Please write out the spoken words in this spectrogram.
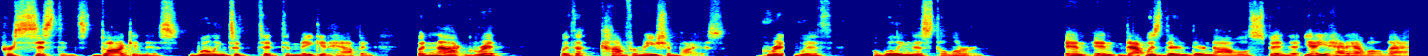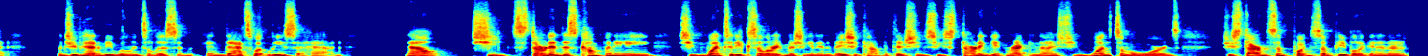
persistence, doggedness, willing to, to, to make it happen, but not grit with a confirmation bias, grit with a willingness to learn. And, and that was their, their novel spin that, yeah, you had to have all that, but you've had to be willing to listen. And that's what Lisa had. Now, she started this company. She went to the Accelerate Michigan Innovation Competition. She started getting recognized. She won some awards. She started some putting some people together.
